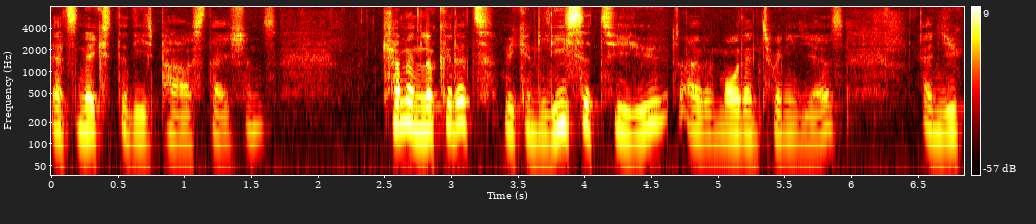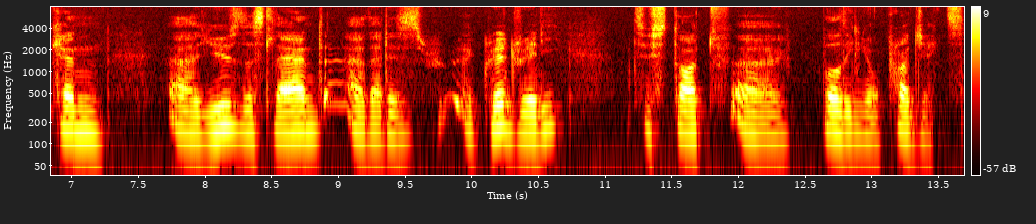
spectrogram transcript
that's next to these power stations. Come and look at it. We can lease it to you over more than 20 years, and you can uh, use this land uh, that is grid ready to start uh, building your projects.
